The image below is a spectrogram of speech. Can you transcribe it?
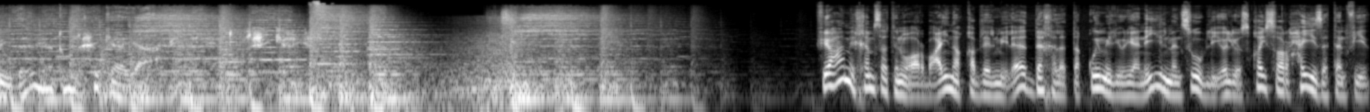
بداية الحكاية. في عام 45 قبل الميلاد دخل التقويم اليولياني المنسوب ليوليوس قيصر حيز التنفيذ.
